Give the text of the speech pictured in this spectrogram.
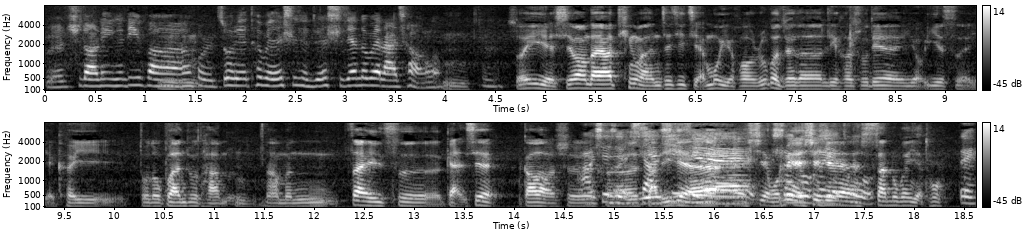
比如去到另一个地方啊，嗯或者做些特别的事情，觉得时间都被拉长了。嗯，所以也希望大家听完这期节目以后，如果觉得离合书店有意思，也可以多多关注他们。嗯，那我们再一次感谢高老师，谢和谢谢小李姐。谢谢我们也谢谢猪和野兔山猪跟野兔。对，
